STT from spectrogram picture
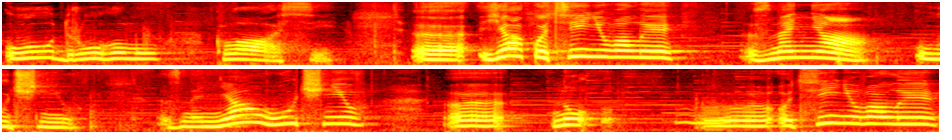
у другому класі. Е, Як оцінювали знання учнів? Знання учнів е, ну, е, оцінювали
